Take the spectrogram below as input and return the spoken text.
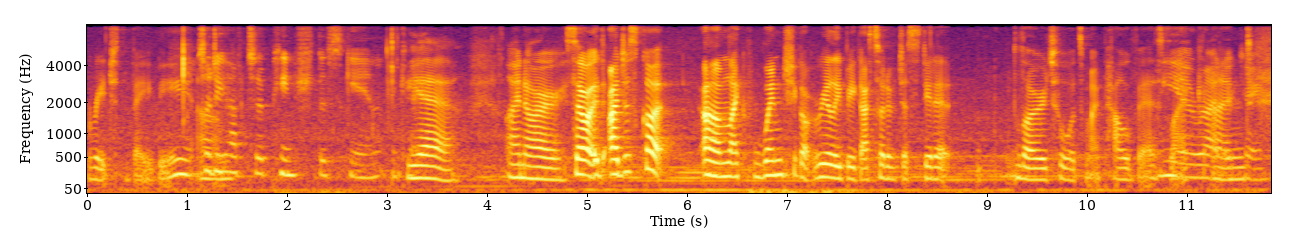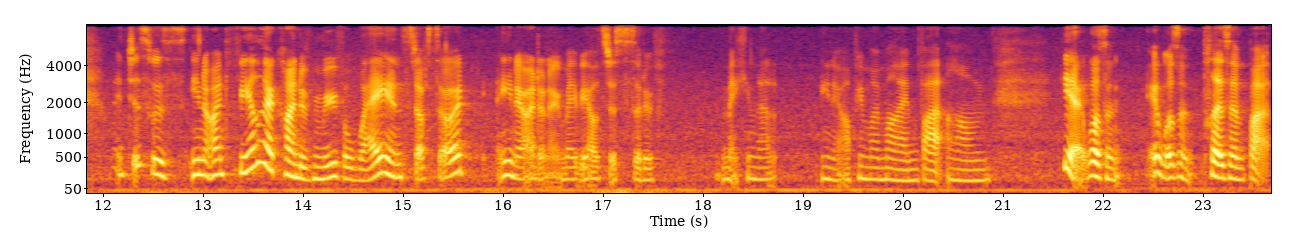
reach the baby. So um, do you um, have to pinch the skin? Okay. Yeah, I know. So it, I just got um, like when she got really big, I sort of just did it low towards my pelvis, yeah, like, right, and okay. it just was, you know, I'd feel her kind of move away and stuff. So it, you know, I don't know, maybe I was just sort of making that, you know, up in my mind, but um, yeah, it wasn't it wasn't pleasant, but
